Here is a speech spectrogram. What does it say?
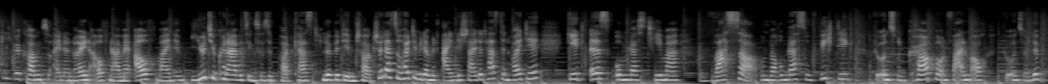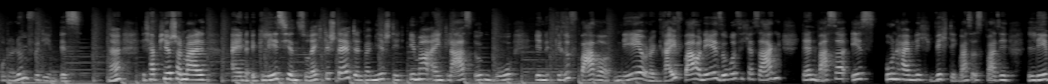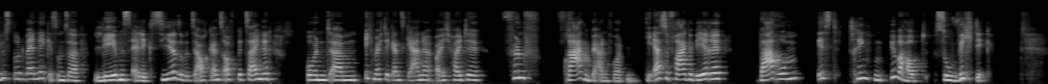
herzlich willkommen zu einer neuen Aufnahme auf meinem YouTube-Kanal bzw. Podcast Lipidem Talk. Schön, dass du heute wieder mit eingeschaltet hast, denn heute geht es um das Thema Wasser und warum das so wichtig für unseren Körper und vor allem auch für unser Lip- oder Lymphödem ist. Ne? Ich habe hier schon mal ein Gläschen zurechtgestellt, denn bei mir steht immer ein Glas irgendwo in griffbarer Nähe oder in greifbarer Nähe, so muss ich ja sagen, denn Wasser ist unheimlich wichtig. Wasser ist quasi lebensnotwendig, ist unser Lebenselixier, so wird es ja auch ganz oft bezeichnet. Und ähm, ich möchte ganz gerne euch heute fünf Fragen beantworten. Die erste Frage wäre, warum ist Trinken überhaupt so wichtig?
